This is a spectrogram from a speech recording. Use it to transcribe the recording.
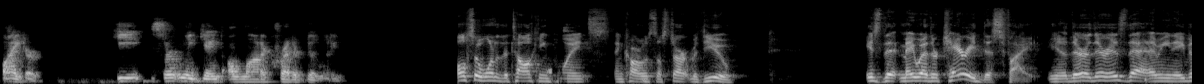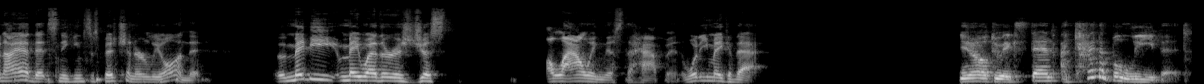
fighter, he certainly gained a lot of credibility. Also, one of the talking points, and Carlos, I'll start with you, is that Mayweather carried this fight. You know, there there is that. I mean, even I had that sneaking suspicion early on that maybe Mayweather is just allowing this to happen. What do you make of that? You know, to extent, I kind of believe it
